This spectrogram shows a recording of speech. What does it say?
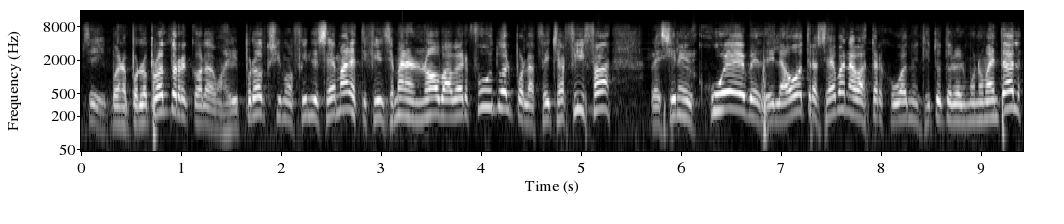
Sí, bueno, por lo pronto recordamos, el próximo fin de semana, este fin de semana no va a haber fútbol por la fecha FIFA, recién el jueves de la otra semana va a estar jugando Instituto del Monumental,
